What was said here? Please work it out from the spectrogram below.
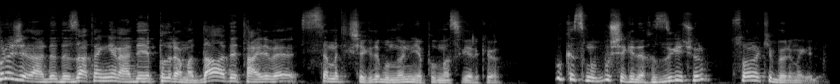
projelerde de zaten genelde yapılır ama daha detaylı ve sistematik şekilde bunların yapılması gerekiyor. Bu kısmı bu şekilde hızlı geçiyorum. Sonraki bölüme geliyorum.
